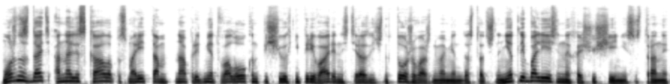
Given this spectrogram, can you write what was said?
можно сдать анализ кала, посмотреть там на предмет волокон, пищевых непереваренностей различных, тоже важный момент достаточно. Нет ли болезненных ощущений со стороны,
